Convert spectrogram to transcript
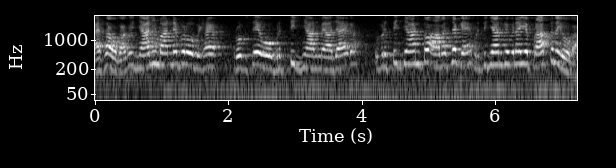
ऐसा होगा कि ज्ञानी मानने पर वो विषय रूप से वो वृत्ति ज्ञान में आ जाएगा। वृत्ति ज्ञान तो आवश्यक है। वृत्ति ज्ञान के बिना ये प्राप्त नहीं होगा।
